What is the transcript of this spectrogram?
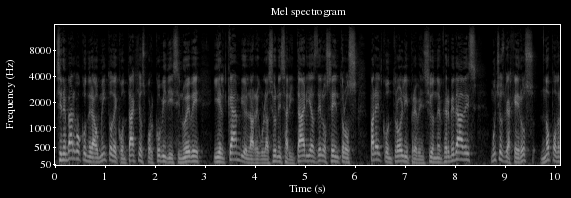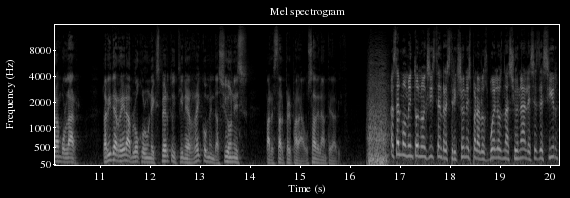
Sin embargo, con el aumento de contagios por COVID-19 y el cambio en las regulaciones sanitarias de los Centros para el Control y Prevención de Enfermedades, muchos viajeros no podrán volar. David Herrera habló con un experto y tiene recomendaciones para estar preparados. Adelante, David. Hasta el momento no existen restricciones para los vuelos nacionales, es decir,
